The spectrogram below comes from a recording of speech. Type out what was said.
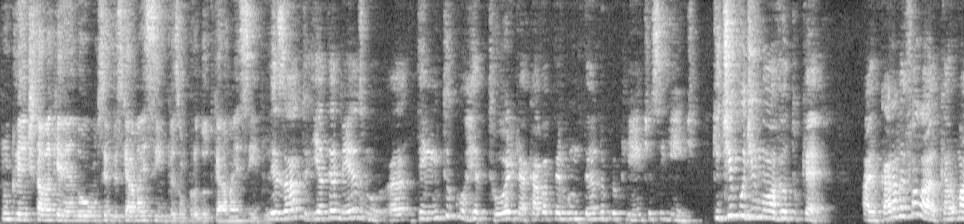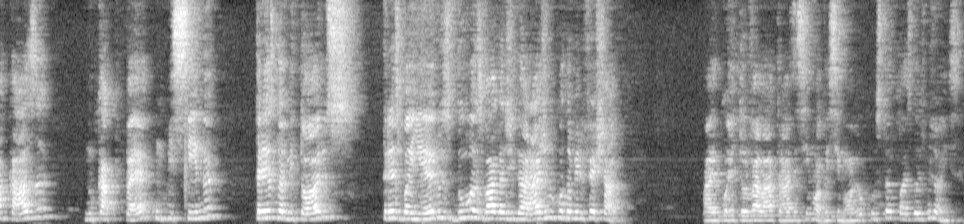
para um cliente que estava querendo um serviço que era mais simples, um produto que era mais simples. Exato, e até mesmo uh, tem muito corretor que acaba perguntando para o cliente o seguinte: que tipo de imóvel tu quer? Aí o cara vai falar: eu quero uma casa no Cacupé com piscina três dormitórios, três banheiros, duas vagas de garagem no condomínio fechado. Aí o corretor vai lá atrás desse imóvel. Esse imóvel custa quase 2 milhões.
